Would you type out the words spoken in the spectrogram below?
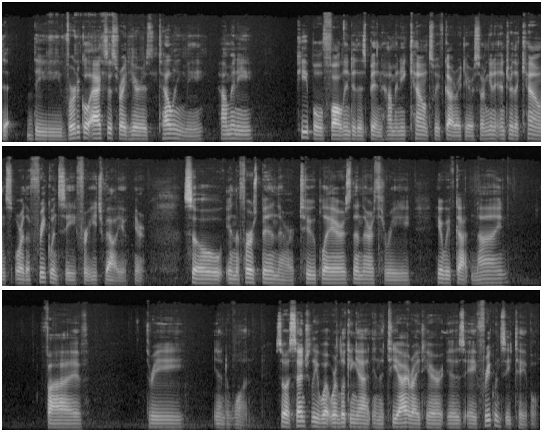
the, the vertical axis right here is telling me how many people fall into this bin, how many counts we've got right here. So I'm going to enter the counts or the frequency for each value here. So in the first bin there are two players, then there are three. Here we've got nine, five, three, and one. So essentially what we're looking at in the TI right here is a frequency table.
